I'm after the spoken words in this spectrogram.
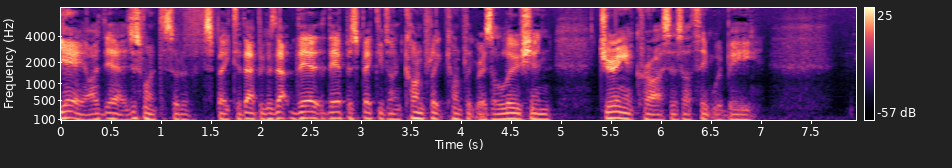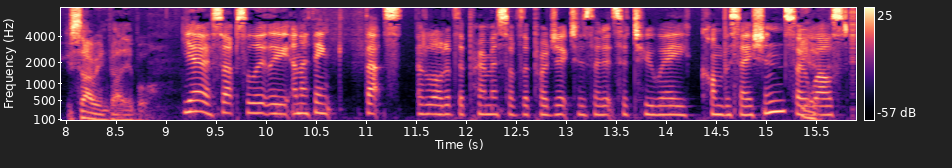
yeah, I, yeah, I just wanted to sort of speak to that because that, their their perspectives on conflict, conflict resolution during a crisis, I think, would be so invaluable. Yes, absolutely. And I think that's a lot of the premise of the project is that it's a two way conversation. So, Yeah. whilst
